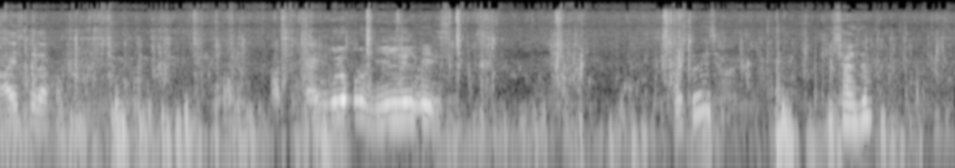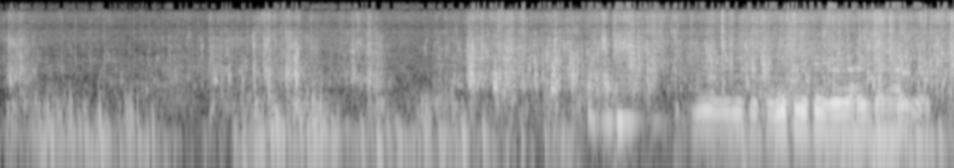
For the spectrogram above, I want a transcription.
সাইজটা দেখো আর ট্যাঙ্কগুলো পুরো নীল নীল হয়ে গেছে সাইজটা দেখেছ কি সাইজ নিচে নিচে নিচে হারিয়ে যাবে হারিয়ে যাবে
